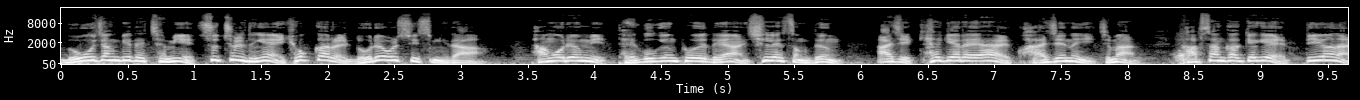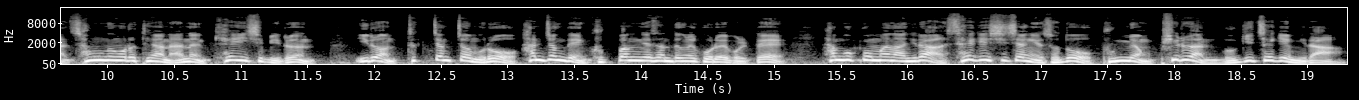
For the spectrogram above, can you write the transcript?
노후 장비 대체 및 수출 등의 효과를 노려볼 수 있습니다. 방어력 및 대구경포에 대한 신뢰성 등 아직 해결해야 할 과제는 있지만 값싼 가격에 뛰어난 성능으로 태어나는 K21은 이런 특장점으로 한정된 국방 예산 등을 고려해 볼 때 한국뿐만 아니라 세계 시장에서도 분명 필요한 무기 체계입니다.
